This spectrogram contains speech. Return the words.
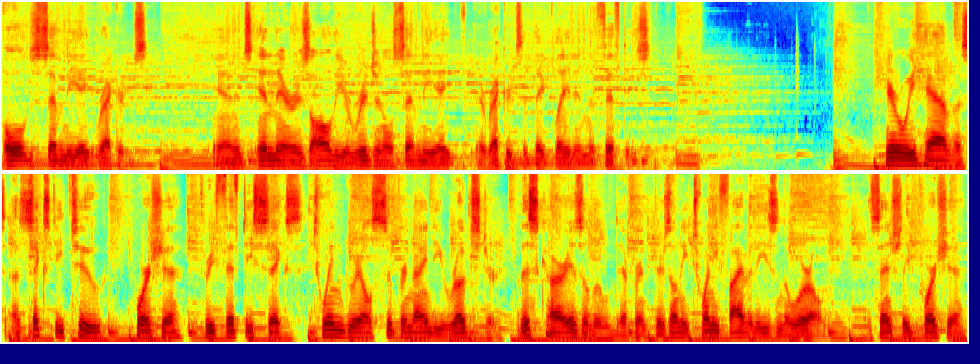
old 78 records. And it's in there is all the original 78 records that they played in the 50s. Here we have a, a 62 Porsche 356 twin grill Super 90 Roadster. This car is a little different. There's only 25 of these in the world. Essentially Porsche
